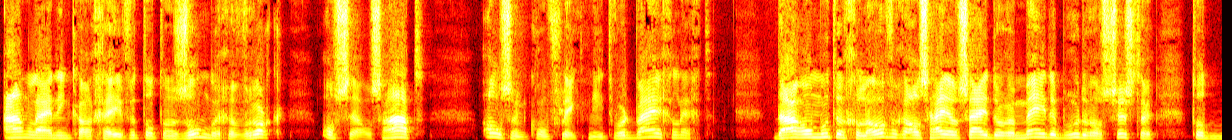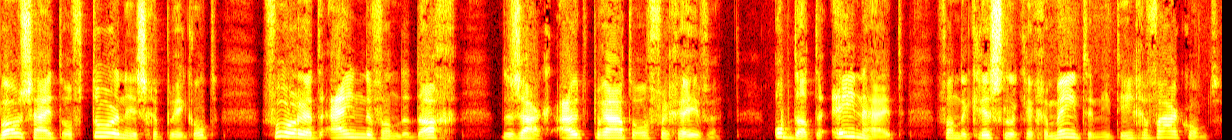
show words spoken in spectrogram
aanleiding kan geven tot een zondige wrok of zelfs haat, als een conflict niet wordt bijgelegd. Daarom moet een gelovige, als hij of zij door een medebroeder of zuster tot boosheid of toorn is geprikkeld, voor het einde van de dag de zaak uitpraten of vergeven, opdat de eenheid van de christelijke gemeente niet in gevaar komt.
